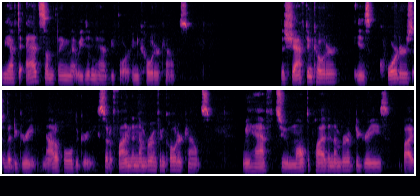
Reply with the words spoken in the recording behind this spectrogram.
we have to add something that we didn't have before, encoder counts. The shaft encoder is quarters of a degree, not a whole degree. So to find the number of encoder counts, we have to multiply the number of degrees by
